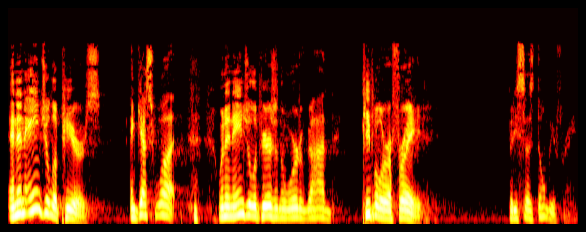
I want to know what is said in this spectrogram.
And an angel appears. And guess what? When an angel appears in the Word of God, people are afraid. But he says, Don't be afraid.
